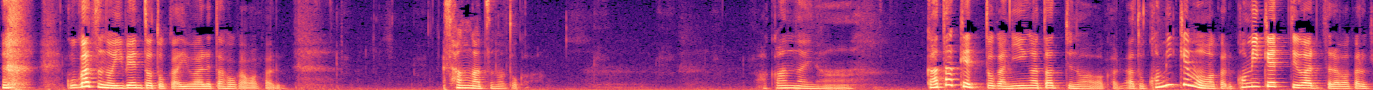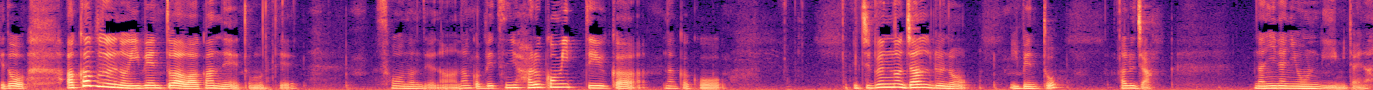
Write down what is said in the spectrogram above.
5月のイベントとか言われた方がわかる。3月のとか。わかんないなガタケットが新潟っていうのはわかる。あとコミケもわかる。コミケって言われたらわかるけど、赤部のイベントはわかんねえと思って。そうなんだよな。なんか別に春コミっていうか、なんかこう、自分のジャンルのイベント？あるじゃん。何々オンリーみたいな。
